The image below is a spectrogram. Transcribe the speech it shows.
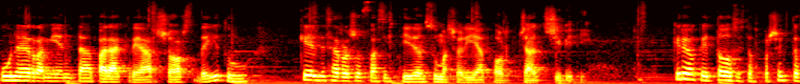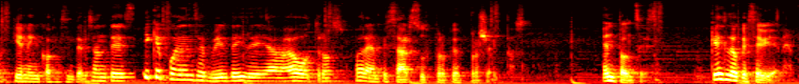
una herramienta para crear shorts de YouTube que el desarrollo fue asistido en su mayoría por ChatGPT. Creo que todos estos proyectos tienen cosas interesantes y que pueden servir de idea a otros para empezar sus propios proyectos. Entonces, ¿qué es lo que se viene?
